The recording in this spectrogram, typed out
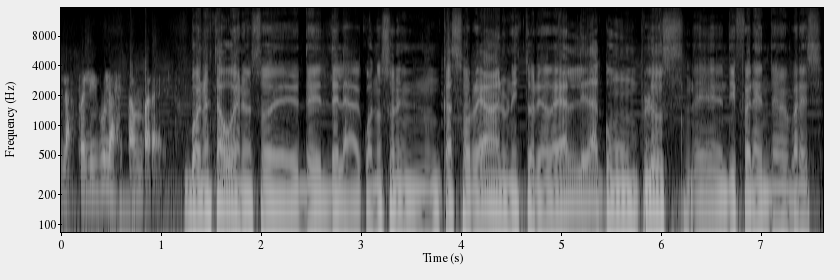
las películas están para eso. Bueno, está bueno eso de, de- de la cuando son en un caso real, una historia real, le da como un plus eh, diferente, me parece.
